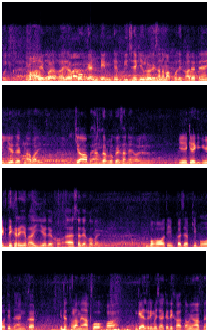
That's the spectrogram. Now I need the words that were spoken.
कोई दिक्कत एक बार भाई आपको कैंटीन के पीछे की लोकेशन हम आपको दिखा देते हैं, ये देखना भाई, क्या भयंकर लोकेशन है भाई। एक एक ईंट दिख रही है भाई, ये देखो, ऐसे देखो भाई। बहुत ही गजब की, बहुत ही भयंकर। इधर थोड़ा मैं आपको गैलरी में जाके दिखाता हूँ यहाँ पे।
